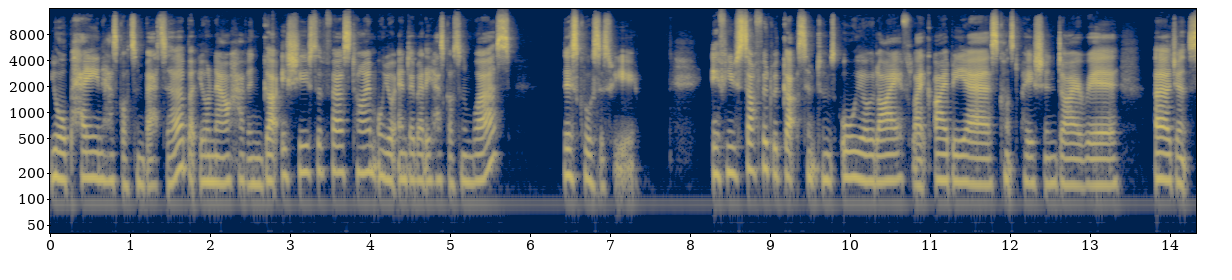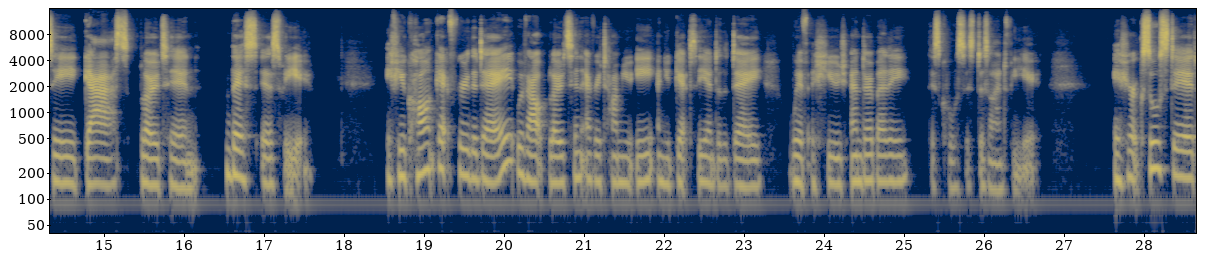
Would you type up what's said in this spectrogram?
your pain has gotten better, but you're now having gut issues for the first time, or your endo belly has gotten worse, this course is for you. If you suffered with gut symptoms all your life, like IBS, constipation, diarrhea, urgency, gas, bloating, this is for you. If you can't get through the day without bloating every time you eat and you get to the end of the day with a huge endo belly, this course is designed for you. If you're exhausted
